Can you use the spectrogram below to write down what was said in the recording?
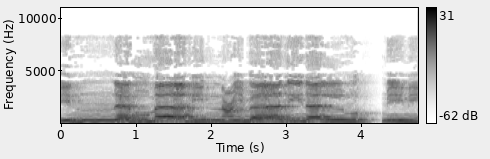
إنهما من عبادنا المؤمنين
